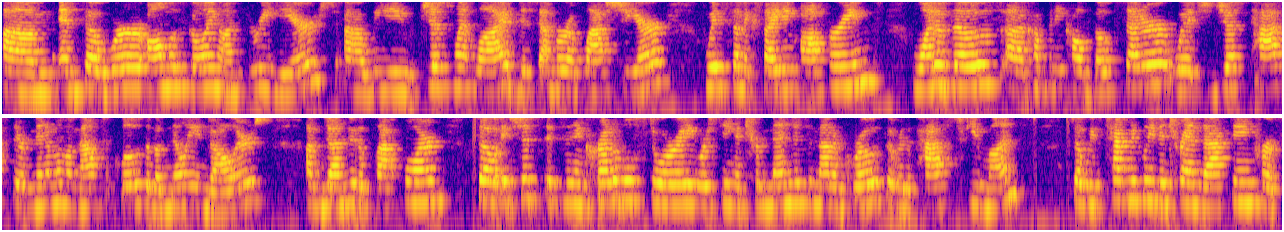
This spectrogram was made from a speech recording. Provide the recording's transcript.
Um, and so we're almost going on three years. Uh, we just went live December of last year with some exciting offerings. One of those, a company called Boatsetter, which just passed their minimum amount to close of a million dollars um, done through the platform. So it's just it's an incredible story. We're seeing a tremendous amount of growth over the past few months. So we've technically been transacting for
